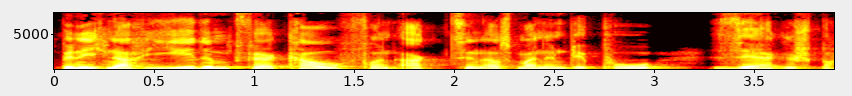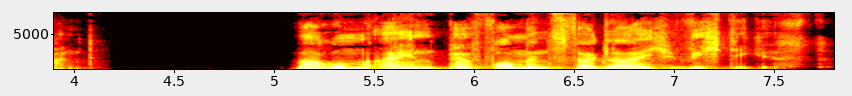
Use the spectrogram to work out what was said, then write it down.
bin ich nach jedem Verkauf von Aktien aus meinem Depot sehr gespannt. Warum ein Performance-Vergleich wichtig ist.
